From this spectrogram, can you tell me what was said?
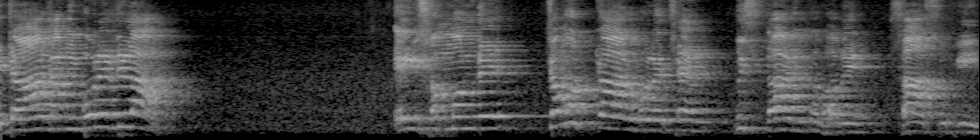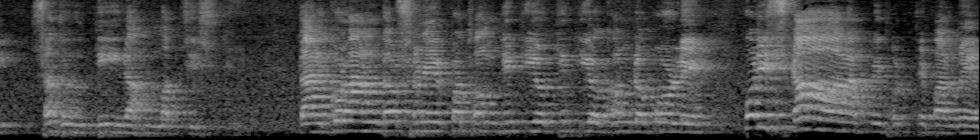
এটা আজ আমি বলে দিলাম। এই সম্বন্ধে চমৎকার বলেছেন বিস্তারিত ভাবে সুফি সাদরুদ্দিন আহমদ চিস্তি তার কোরআন দর্শনের প্রথম, দ্বিতীয়, তৃতীয় খণ্ড পড়লে পরিষ্কার আপনি ধরতে পারবেন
